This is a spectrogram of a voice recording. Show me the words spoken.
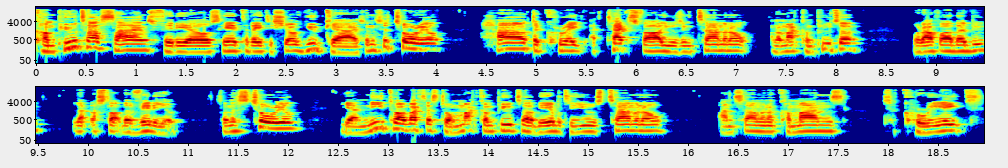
Computer science videos here today to show you guys in this tutorial how to create a text file using terminal on a Mac computer. Without further ado, let us start the video. So in this tutorial, you need to have access to a Mac computer, be able to use terminal and terminal commands to create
